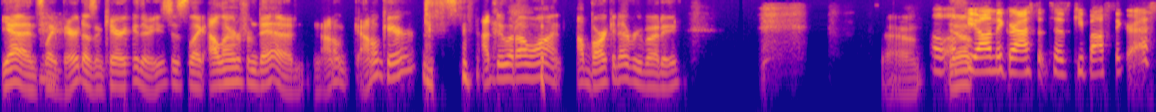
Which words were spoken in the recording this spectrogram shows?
Yeah, it's like Bear doesn't care either. He's just like, I learned from dad. I don't I don't care. I do what I want. I'll bark at everybody. So I'll, I'll Yep. pee on the grass that says keep off the grass.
